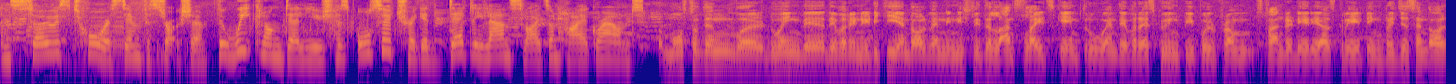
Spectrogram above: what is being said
and so is tourist infrastructure. The week-long deluge has also triggered deadly landslides on higher ground. Most of them were doing, they, they were in Idukki and all when initially the landslides came through and they were rescuing people from stranded areas, creating bridges and all.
